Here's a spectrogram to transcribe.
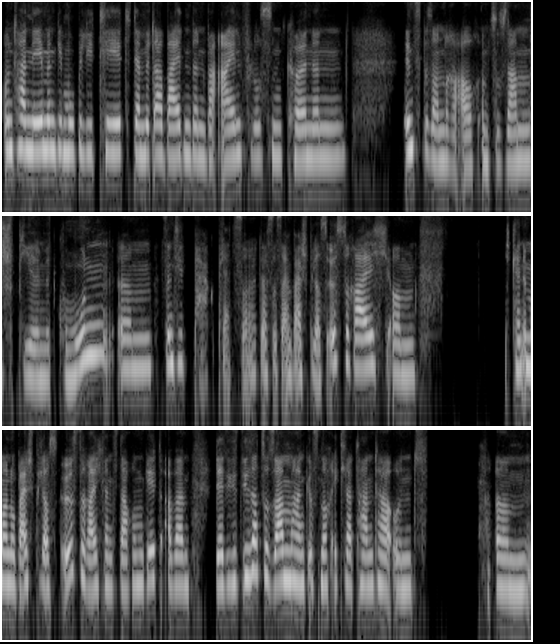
Unternehmen die Mobilität der Mitarbeitenden beeinflussen können, insbesondere auch im Zusammenspiel mit Kommunen, ähm, sind die Parkplätze. Das ist ein Beispiel aus Österreich. Ähm, ich kenne immer nur Beispiele aus Österreich, wenn es darum geht, aber der, dieser Zusammenhang ist noch eklatanter und ähm,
